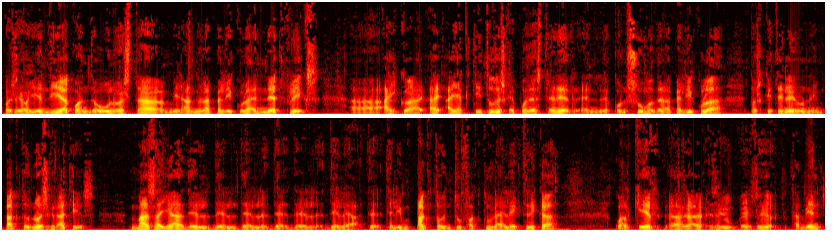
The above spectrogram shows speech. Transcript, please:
Pues hoy en día, cuando uno está mirando una película en Netflix, Ah, hay, hay, actitudes que puedes tener en el consumo de la película, pues que tienen un impacto, no es gratis. Más allá del, del, del, del impacto en tu factura eléctrica, cualquier ah, ah, también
